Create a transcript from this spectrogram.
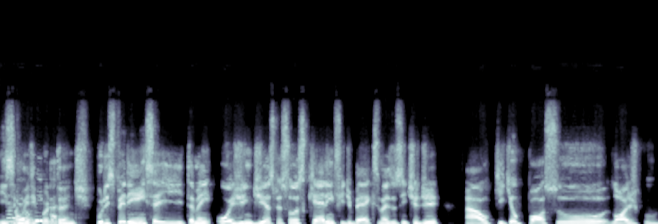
Isso é muito ouvir, importante. Cara. Por experiência e também, hoje em dia, as pessoas querem feedbacks, mas no sentido de, ah, o que que eu posso... Lógico,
